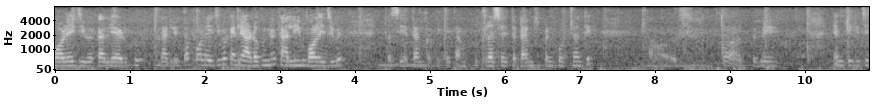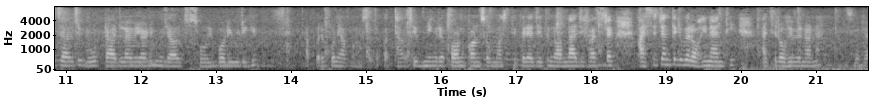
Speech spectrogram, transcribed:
पल आड़क का क्या आड़क नुए का ही पल तो सीता पुत्र सहित टाइम स्पेड कर ଏମିତି କିଛି ଚାଲିଛି ବହୁତ ଟାୟାର୍ଡ଼ ଲାଗିଲାଣି ମୁଁ ଯାଉଛି ଶୋଇପଡ଼ିବି ଟିକେ ତାପରେ ପୁଣି ଆପଣଙ୍କ ସହିତ କଥା ହେଉଛି ଇଭିନିଂରେ କ'ଣ କ'ଣ ସବୁ ମସ୍ତି କରିବା ଯେହେତୁ ନନା ଆଜି ଫାର୍ଷ୍ଟ ଟାଇମ୍ ଆସିଛନ୍ତି କେବେ ରହିନାହାନ୍ତି ଆଜି ରହିବେ ନନା ଦେଖିବା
